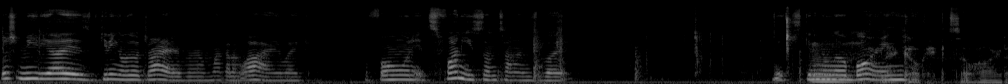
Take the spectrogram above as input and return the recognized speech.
social media is getting a little dry. But I'm not gonna lie. Like the phone, it's funny sometimes, but it's getting a little Mm, boring. That coke hits so hard.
